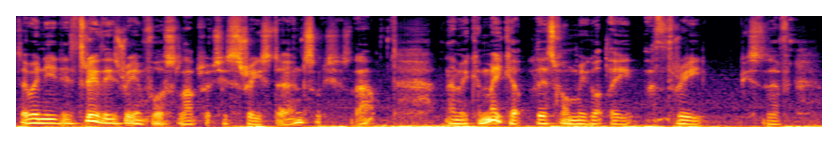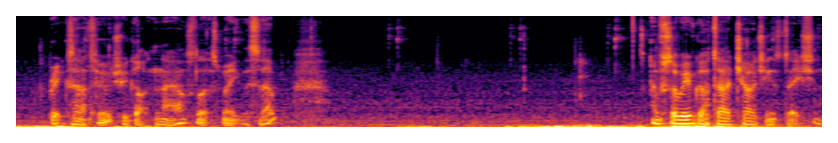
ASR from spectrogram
So we needed three of these reinforced slabs, which is three stones, which is that. And then we can make up this one. We've got the three pieces of bricks out of it, which we've got now. So let's make this up. And so we've got our charging station.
